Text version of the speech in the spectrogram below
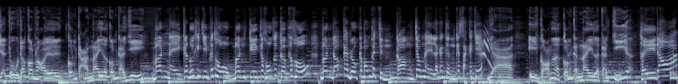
Dạ chủ cho con hỏi con cá này là con cá gì? Bên này cá đuối cá chim cá thu Bên kia cá hú cá cơm cá hố Bên đó cá rô cá bóng cá trình Còn trong này là cá kình cá sặc cá chép. Dạ ý con là con cá này là cá chí á. Thì đó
